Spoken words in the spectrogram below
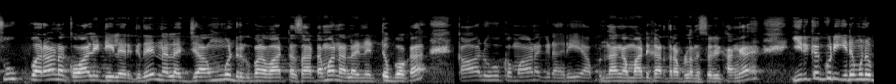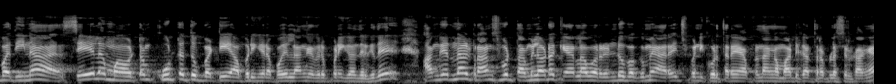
சூப்பரான குவாலிட்டியில் இருக்குது. நல்ல ஜம்முன்னு இருக்குப்பா வாட்ட சாட்டமாக நல்லா நெட்டு போக்க கால் ஊக்கமான கிடாரி அப்படின்னு தாங்க மாட்டுக்கார தரப்பில் சொல்லியிருக்காங்க. இருக்கக்கூடிய இடம்னு பார்த்தீங்கன்னா சேலம் மாவட்டம் கூட்டத்துப்பட்டி அப்படிங்கிற பகுதியில் அங்கே விற்பனைக்கு வந்திருக்குது. அங்கே இருந்தால் டிரான்ஸ்போர்ட் தமிழ்நாடு கேரளாவோ ரெண்டு பக்கமே அரேஞ்ச் பண்ணி கொடுத்துறேன் அப்படின்னு தாங்க மாட்டுக்கார தரப்பில் சொல்லியிருக்காங்க.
